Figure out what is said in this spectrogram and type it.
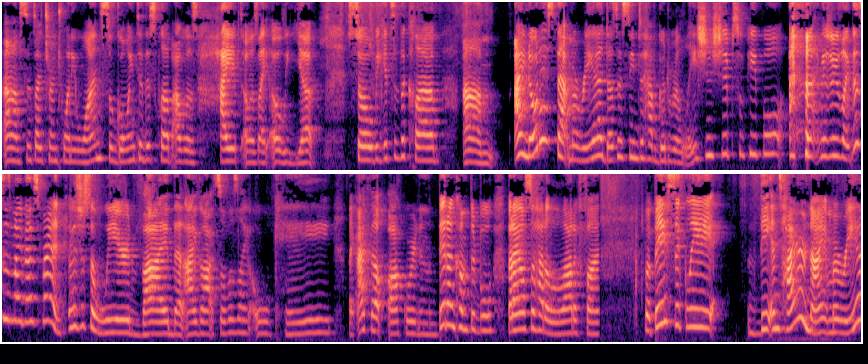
Um, since I turned 21. So going to this club, I was hyped. I was like, oh, yep. So we get to the club. Um, I noticed that Maria doesn't seem to have good relationships with people. Because she was like, this is my best friend. It was just a weird vibe that I got. So I was like, okay. Like I felt awkward and a bit uncomfortable, but I also had a lot of fun. But basically, the entire night, Maria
